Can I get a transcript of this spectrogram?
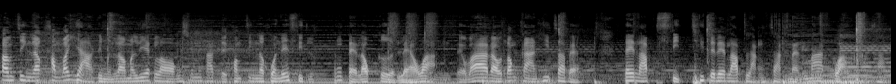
ความจริงแล้วคำว่าอยากเนี่ยเหมือนเรามาเรียกร้องใช่ไหมครับแต่ความจริงเราควรได้สิทธิ์ตั้งแต่เราเกิดแล้วอะแต่ว่าเราต้องการที่จะแบบได้รับสิทธิ์ที่จะได้รับหลังจากนั้นมากกว่าครับ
